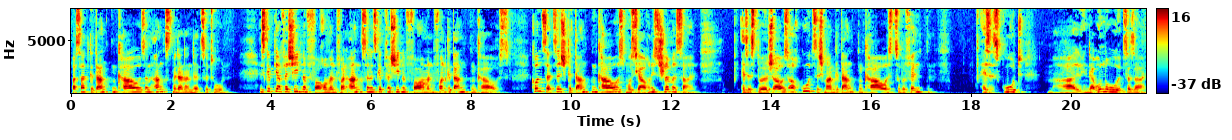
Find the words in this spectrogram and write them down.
Was hat Gedankenchaos und Angst miteinander zu tun? Es gibt ja verschiedene Formen von Angst und es gibt verschiedene Formen von Gedankenchaos. Grundsätzlich Gedankenchaos muss ja auch nichts Schlimmes sein. Es ist durchaus auch gut, sich mal im Gedankenchaos zu befinden. Es ist gut, mal in der Unruhe zu sein.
